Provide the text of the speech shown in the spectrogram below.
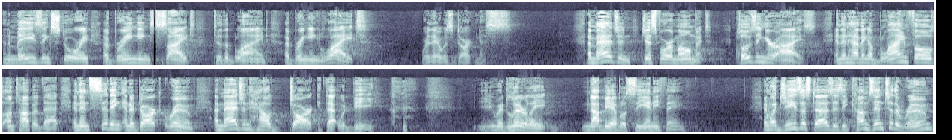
An amazing story of bringing sight to the blind, of bringing light where there was darkness. Imagine just for a moment closing your eyes and then having a blindfold on top of that, and then sitting in a dark room. Imagine how dark that would be. you would literally not be able to see anything. And what Jesus does is he comes into the room,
